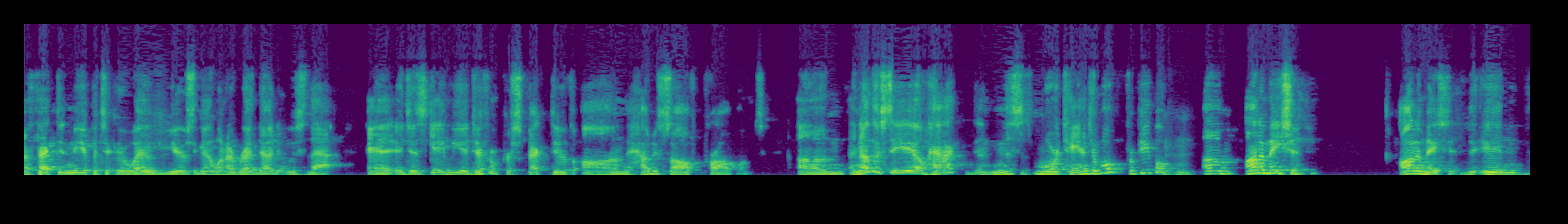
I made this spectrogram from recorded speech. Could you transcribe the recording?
affected me a particular way years ago when I read that, it was that. And it just gave me a different perspective on how to solve problems. Um, another CEO hack, and this is more tangible for people, mm-hmm. um, automation. Automation. In,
